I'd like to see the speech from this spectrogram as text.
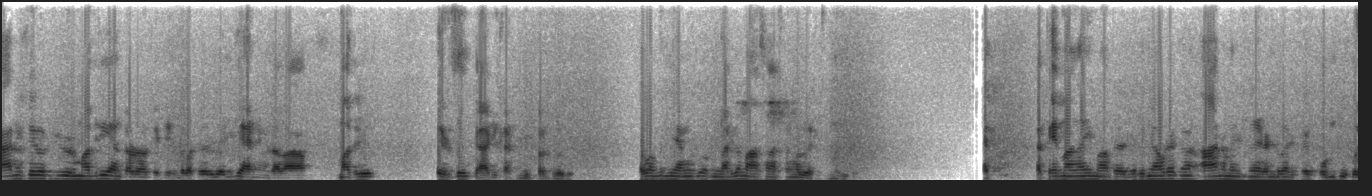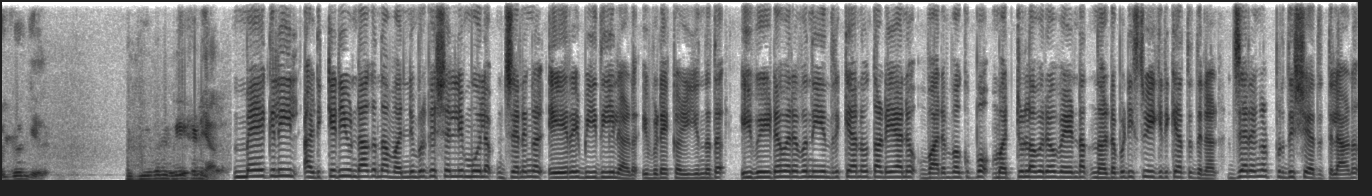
ആനയ്ക്ക് വേണ്ടിയിട്ട് ഒരു മതിൽ ഞാൻ കടുവ കെട്ടിയിട്ടുണ്ട് പക്ഷേ ഒരു വലിയ ആനയുണ്ട്. അത് ആ മതിൽ എടുത്ത് ചാടി കടന്നിപ്പുറത്ത് വരും. അത് ഞങ്ങൾക്ക് നല്ല നാശനഷ്ടങ്ങൾ വരുത്തുന്നുണ്ട്. ചക്കയും മാങ്ങായും മാത്രമല്ല പിന്നെ അവിടെയൊക്കെ ആന മനുഷ്യനെ രണ്ട് മനുഷ്യരെ കൊണ്ടു കൊല്ലുകയും ഭീഷണിയാണ് മേഖലയിൽ അടിക്കടിയുണ്ടാകുന്ന വന്യമൃഗശല്യം മൂലം ജനങ്ങൾ ഏറെ ഭീതിയിലാണ് ഇവിടെ കഴിയുന്നത്. ഇവയുടെ വരവ് നിയന്ത്രിക്കാനോ തടയാനോ വനം വകുപ്പോ മറ്റുള്ളവരോ വേണ്ട നടപടി സ്വീകരിക്കാത്തതിനാൽ ജനങ്ങൾ പ്രതിഷേധത്തിലാണ്.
